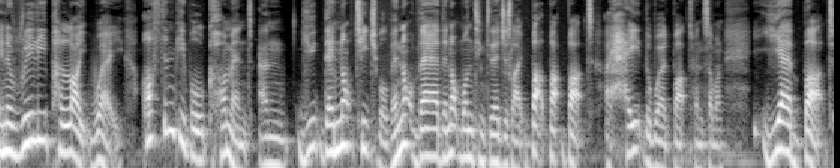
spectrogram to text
in a really polite way. Often people comment and you they're not teachable. They're not there. They're not wanting to. They're just like but but but. I hate the word but when someone yeah but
